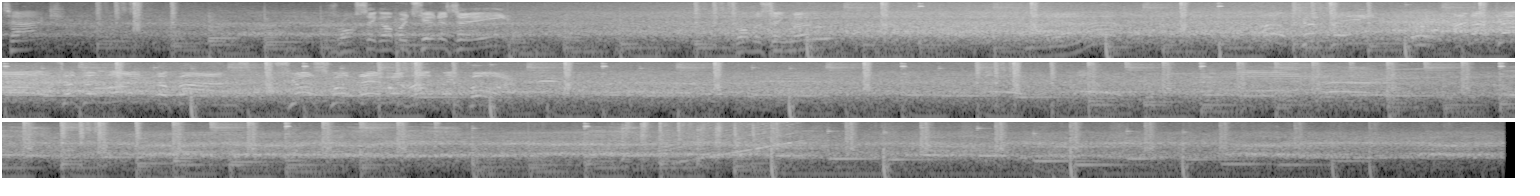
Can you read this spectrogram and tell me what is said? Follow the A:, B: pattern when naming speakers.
A: attack. Crossing opportunity. Promising move.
